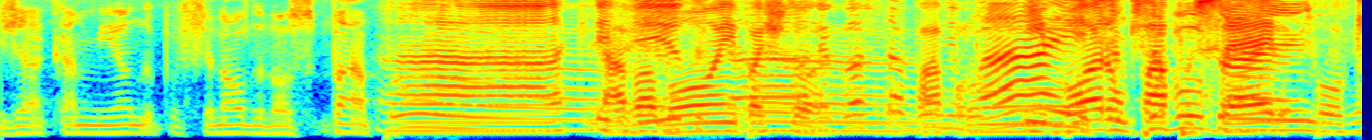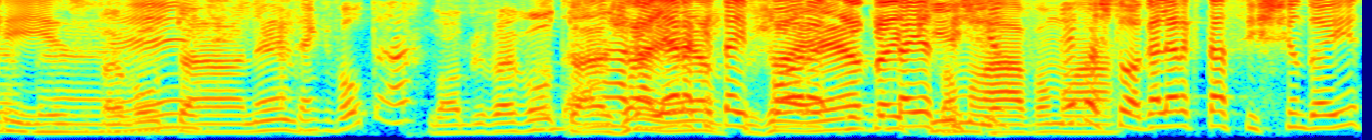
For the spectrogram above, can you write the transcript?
já caminhando para o final do nosso papo. Ah, acredito, Tava bom, hein, pastor? O negócio tá bom Papo- demais. Embora um papo voltar, sério. hein? Pô, que isso. Vai voltar, né? Tem que voltar. Nobre vai voltar. a Já galera é, que tá aí já fora, é que, que tá aí assistindo. Vamos lá, vamos Ei, lá. pastor, a galera que tá assistindo aí,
